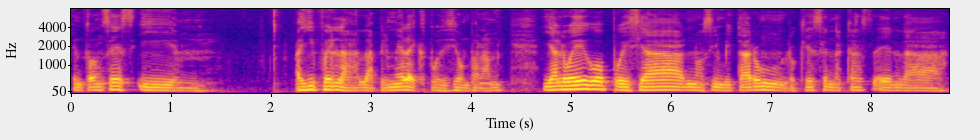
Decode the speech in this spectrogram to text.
Entonces, y mm, allí fue la, primera exposición para mí. Ya luego, pues ya nos invitaron lo que es en la casa, en la,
